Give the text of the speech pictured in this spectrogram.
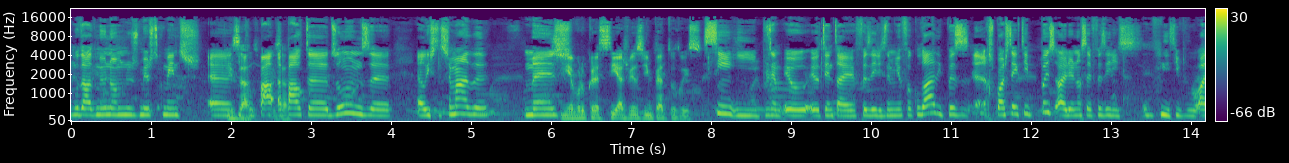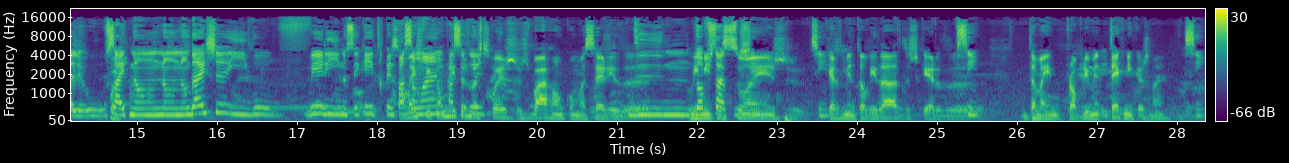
mudado o meu nome nos meus documentos, uh, Exato, tipo, pa- exato. a pauta dos alunos, a, a lista de chamada, mas E a burocracia às vezes impede tudo isso. sim, e por exemplo, eu, eu tentei fazer isso na minha faculdade e depois a resposta é que tipo, pois, olha, eu não sei fazer isso. E tipo, olha, o site não, não, não deixa e vou ver e não sei o quê, e de repente São passa um ano, passa bonitas, mas dois. depois esbarram com uma série de, De- de limitações, Sim. quer de mentalidades, quer de Sim. também propriamente técnicas, não é? Sim.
